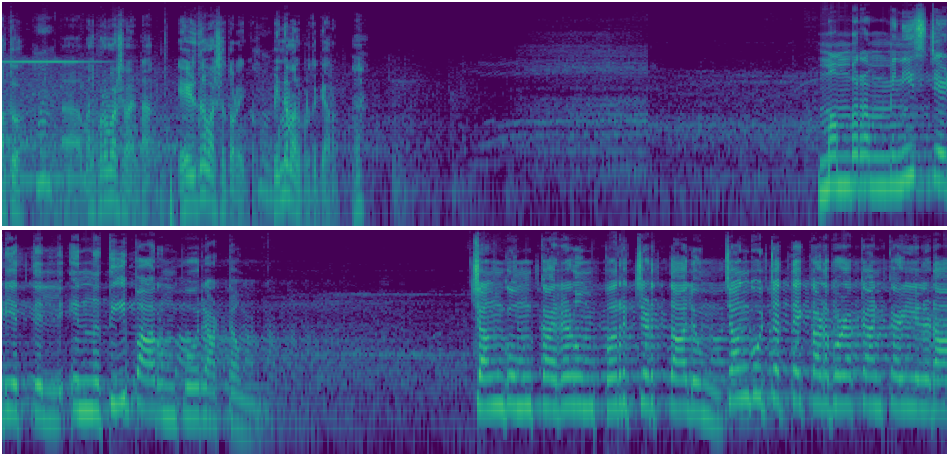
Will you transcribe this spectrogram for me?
പാത്തു മലപ്പുറം ഭാഷ വേണ്ട. എഴുതുന്ന ഭാഷ തുടങ്ങിക്കോ. പിന്നെ മലപ്പുറത്ത് കയറാം മമ്പറം മിനി സ്റ്റേഡിയത്തിൽ ഇന്ന് തീപാറും പോരാട്ടം. ചങ്കും കരളും പറിച്ചെടുത്താലും ചങ്കൂറ്റത്തെ കടപുഴക്കാൻ കഴിയില്ലടാ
